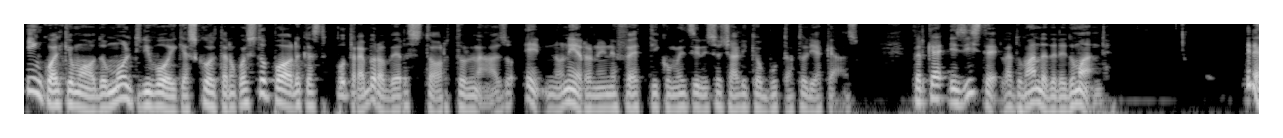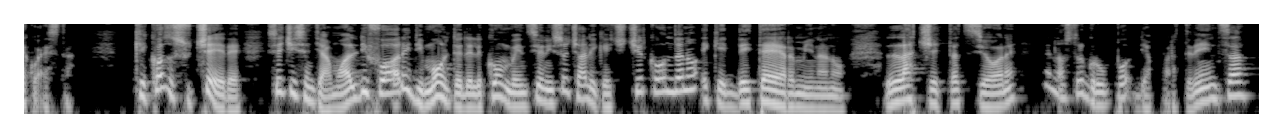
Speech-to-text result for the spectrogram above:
in qualche modo molti di voi che ascoltano questo podcast potrebbero aver storto il naso e non erano in effetti convenzioni sociali che ho buttato lì a caso. Perché esiste la domanda delle domande. Ed è questa che cosa succede se ci sentiamo al di fuori di molte delle convenzioni sociali che ci circondano e che determinano l'accettazione nel nostro gruppo di appartenenza.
